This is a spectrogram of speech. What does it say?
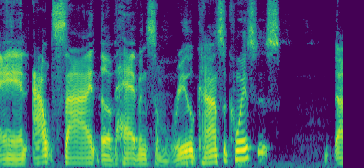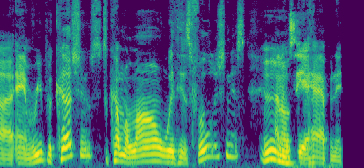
And outside of having some real consequences, uh, and repercussions to come along with his foolishness, I Mm. don't see it happening.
